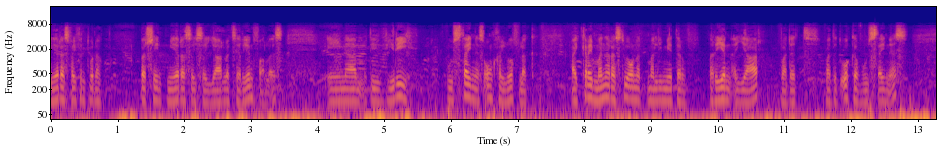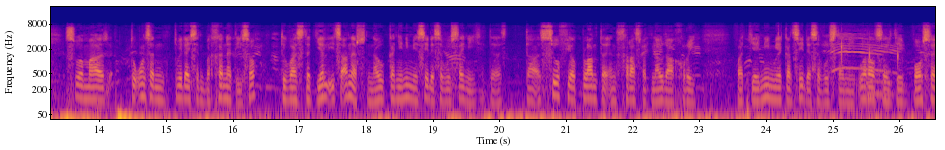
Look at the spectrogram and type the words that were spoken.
meer as 25% meer as hy sy jaarlikse reënval is. En ehm um, die hierdie woestyn is ongelooflik. Hy kry minder as 200 mm reën 'n jaar wat dit wat dit ook 'n woestyn is. So maar toe ons in 2000 begin het hierso, toe was dit heel iets anders. Nou kan jy nie meer sê dis 'n woestyn nie. Dis daar is soveel plante en gras wat nou daar groei wat jy nie meer kan sê dis 'n woestyn nie. Oral sê jy bosse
